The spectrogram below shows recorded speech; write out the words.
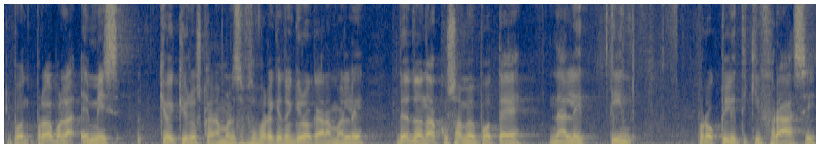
Λοιπόν, πρώτα απ' όλα εμείς και ο κ. Καραμαλής, αυτό φορά και τον κύριο Καραμαλή, δεν τον ακούσαμε ποτέ να λέει την προκλητική φράση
